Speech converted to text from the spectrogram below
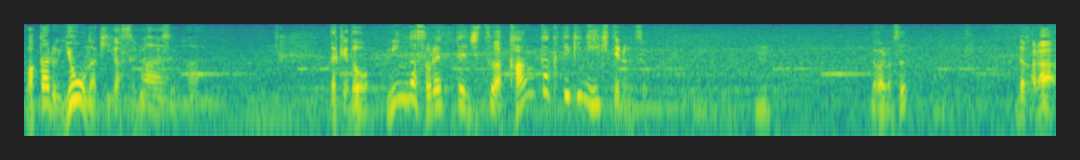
分かるような気がするんはいですよ、はだけどみんなそれって実は感覚的に生きてるんですよ。いうんうん。わかります？だから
